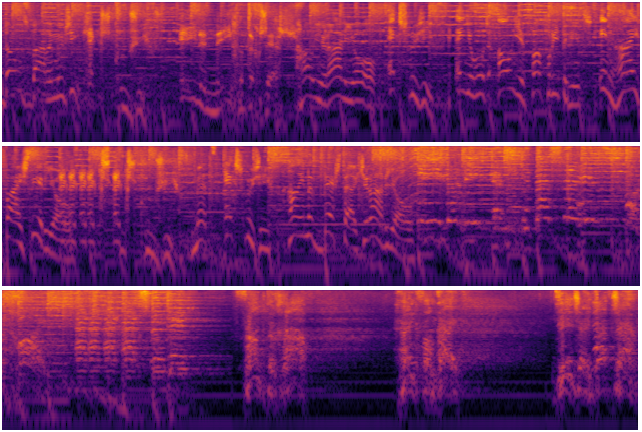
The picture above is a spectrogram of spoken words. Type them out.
dansbare muziek. Exclusief 91.6. Hou je radio op exclusief en je hoort al je favoriete hits in hi-fi stereo. Ex-exclusief. Met exclusief haal je het beste uit je radio. Ieder weekend de beste Frank de Graaf. Henk van Dijk. DJ Def Jam.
